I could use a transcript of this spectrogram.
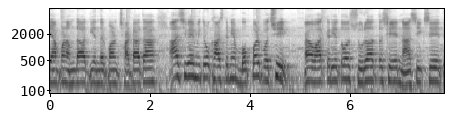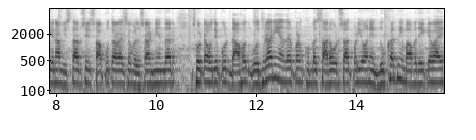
ત્યાં પણ અમદાવાદની અંદર પણ છાંટા હતા. આ સિવાય મિત્રો, ખાસ કરીને બપોર પછી વાત કરીએ તો સુરત છે, નાસિક છે, તેના વિસ્તાર છે, સાપુતારા છે, વલસાડની અંદર. છોટાઉદેપુર, દાહોદ, ગોધરાની અંદર પણ ખૂબ જ સારો વરસાદ પડ્યો અને દુઃખદની બાબત એ કહેવાય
